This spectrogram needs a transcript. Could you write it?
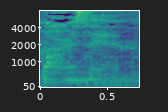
Mars in.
